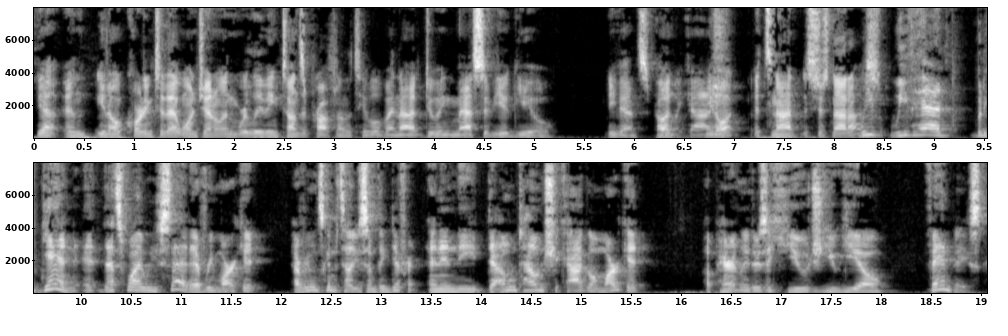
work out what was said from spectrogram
yeah, and you know, according to that one gentleman, we're leaving tons of profit on the table by not doing massive Yu-Gi-Oh events. Oh But my gosh. You know what? It's not. It's just not us. We've we've had, but again, it, that's why we've said every market, everyone's going to tell you something different. And in the downtown Chicago market, apparently there's a huge Yu-Gi-Oh fan base.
